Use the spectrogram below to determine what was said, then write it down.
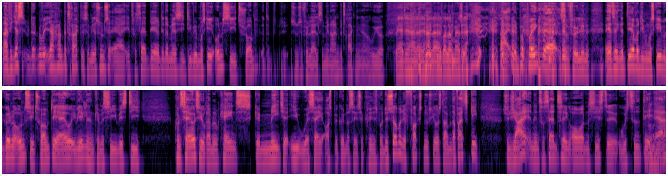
Nej, for jeg, nu, jeg har en betragtning, som jeg synes er interessant. Det er jo det der med at sige, de vil måske undsige Trump. Jeg synes selvfølgelig altid, at min egen betragtning er hujer. Ja, det har jeg, har jeg godt lagt med til. Nej, men på pointen er som følgende. At Jeg tænker, der hvor de måske begynder at undsige Trump, det er jo i virkeligheden, kan man sige, hvis de konservative republikanske medier i USA også begynder at se sig kritisk på. Det så man jo Fox News gjorde men der er faktisk sket, synes jeg, en interessant ting over den sidste uges tid. Det mm. er,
